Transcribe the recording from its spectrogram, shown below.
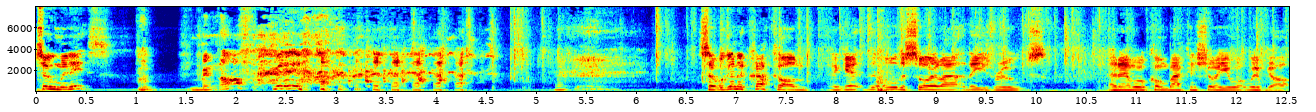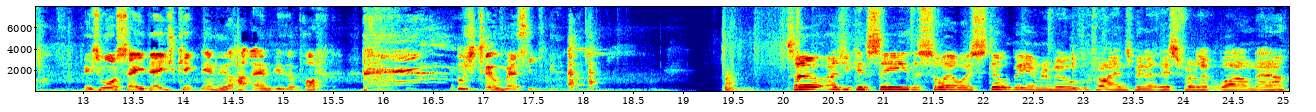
Two minutes. Minute off? so we're going to crack on and get the, all the soil out of these roots and then we'll come back and show you what we've got. His OCD's kicked in, he'll have to empty the pot. it was too messy. So as you can see the soil is still being removed. Ryan's been at this for a little while now.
